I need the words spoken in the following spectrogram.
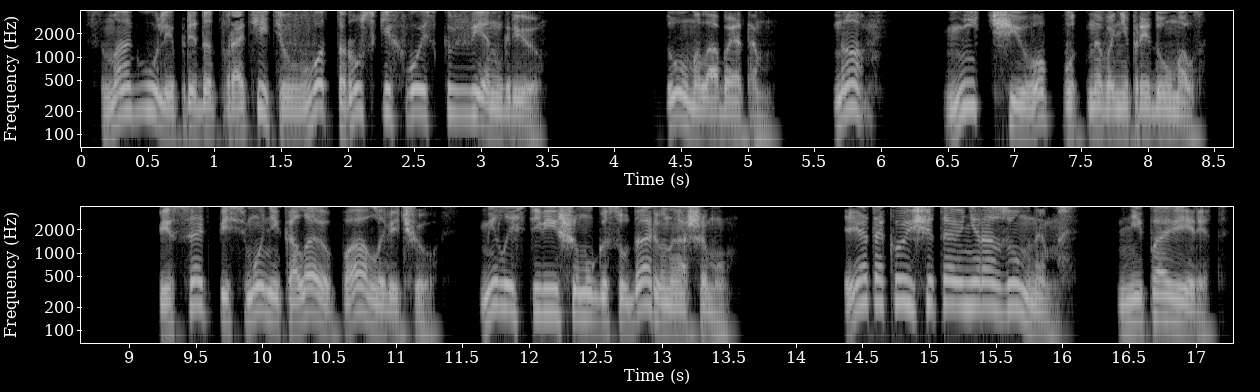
Смогу ли предотвратить ввод русских войск в Венгрию? Думал об этом, но ничего путного не придумал. Писать письмо Николаю Павловичу, милостивейшему государю нашему, я такое считаю неразумным, не поверит.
